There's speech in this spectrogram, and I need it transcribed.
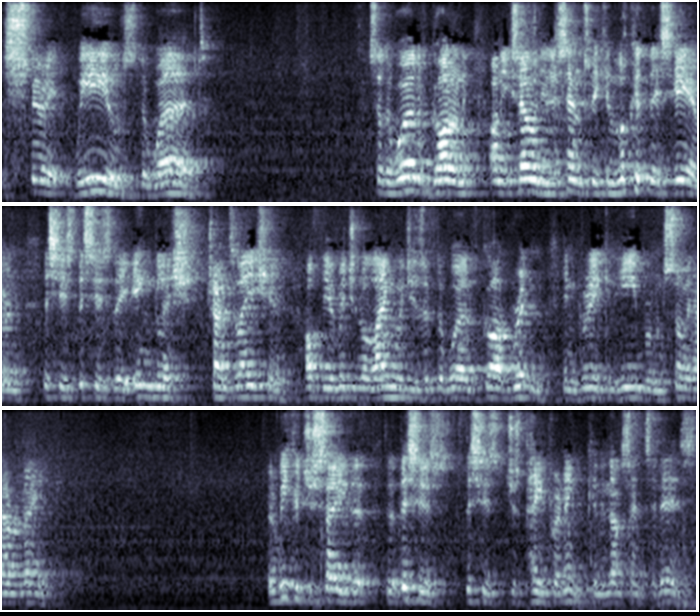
The Spirit wields the Word so the Word of God on, on its own, in a sense, we can look at this here, and this is, this is the English translation of the original languages of the Word of God written in Greek and Hebrew and some in Aramaic. But we could just say that, that this, is, this is just paper and ink, and in that sense it is.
